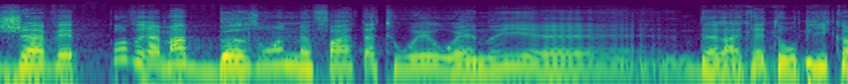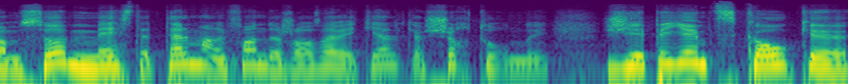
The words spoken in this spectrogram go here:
j'avais pas vraiment besoin de me faire tatouer au nez euh, de la tête aux pieds comme ça, mais c'était tellement le fun de jaser avec elle que je suis retournée. J'y ai payé un petit coke euh,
